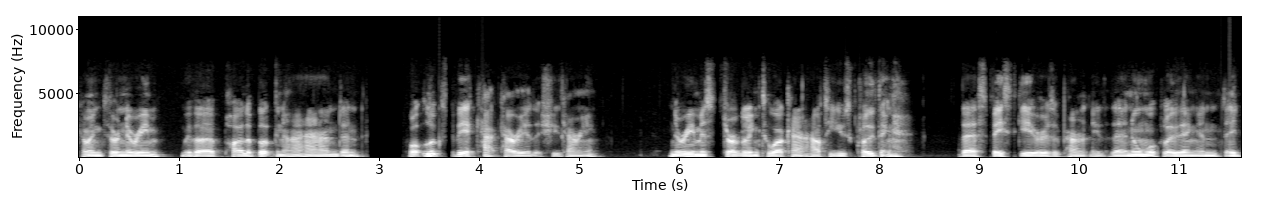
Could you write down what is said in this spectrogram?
coming to Narim with a pile of book in her hand and what looks to be a cat carrier that she's carrying. Narim is struggling to work out how to use clothing. Their space gear is apparently their normal clothing and they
